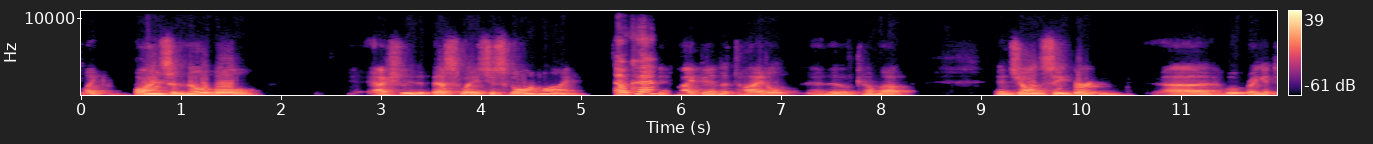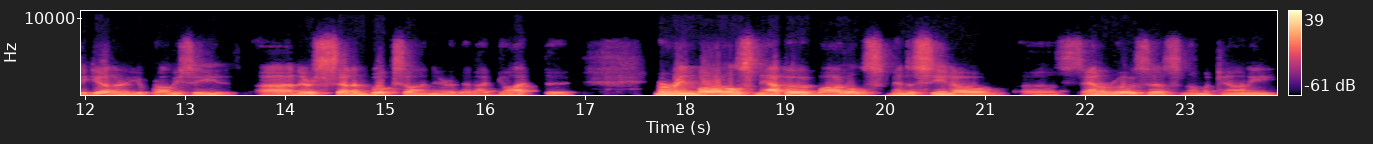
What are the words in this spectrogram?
like Barnes and Noble. Actually, the best way is just go online okay. and type in the title, and it'll come up. And John C. Burton uh, will bring it together. You'll probably see uh, there's seven books on there that I've got the Marin bottles, Napa bottles, Mendocino, uh, Santa Rosa, Sonoma County.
